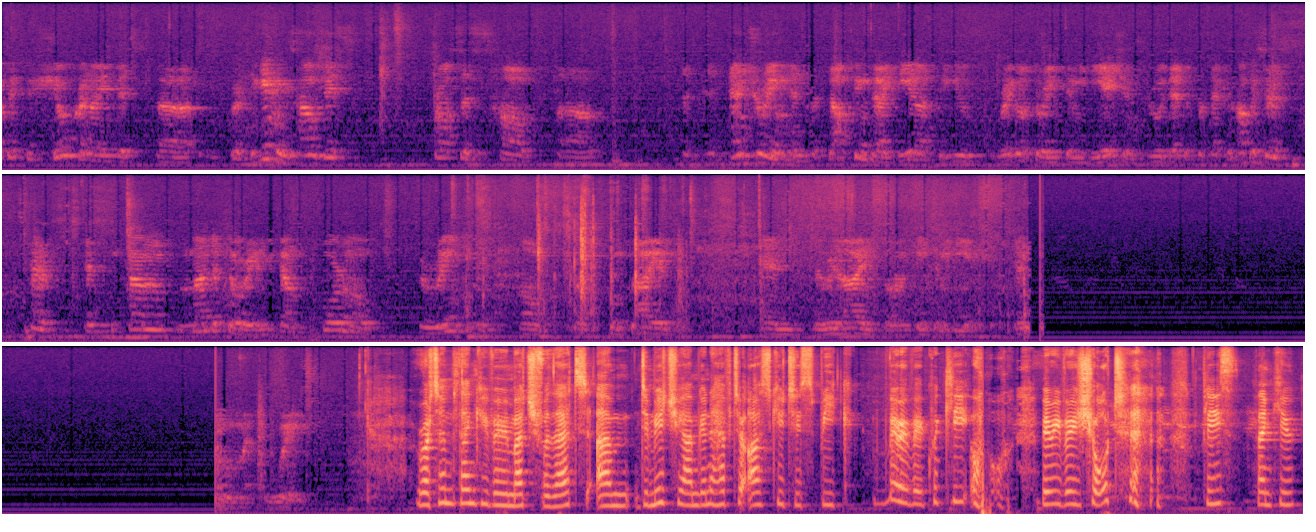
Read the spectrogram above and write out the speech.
wanted to show Rotem, thank you very much for that. Um, Dimitri, I'm going to have to ask you to speak very, very quickly or very, very short. Please, thank you.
